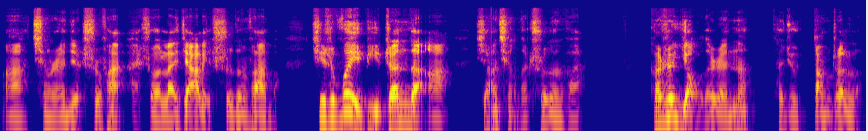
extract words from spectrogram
啊，请人家吃饭，哎，说来家里吃顿饭吧，其实未必真的啊想请他吃顿饭，可是有的人呢。他就当真了，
